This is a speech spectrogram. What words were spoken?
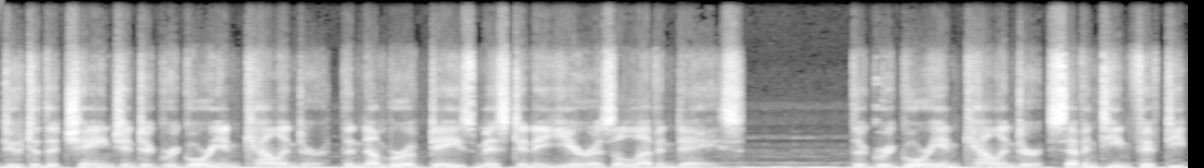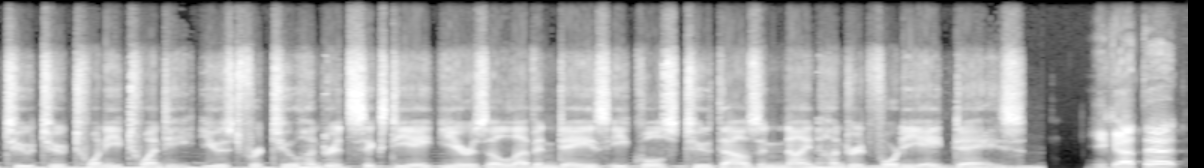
Due to the change into Gregorian calendar, the number of days missed in a year is 11 days. The Gregorian calendar 1752 to 2020 used for 268 years 11 days equals 2948 days. You got that?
